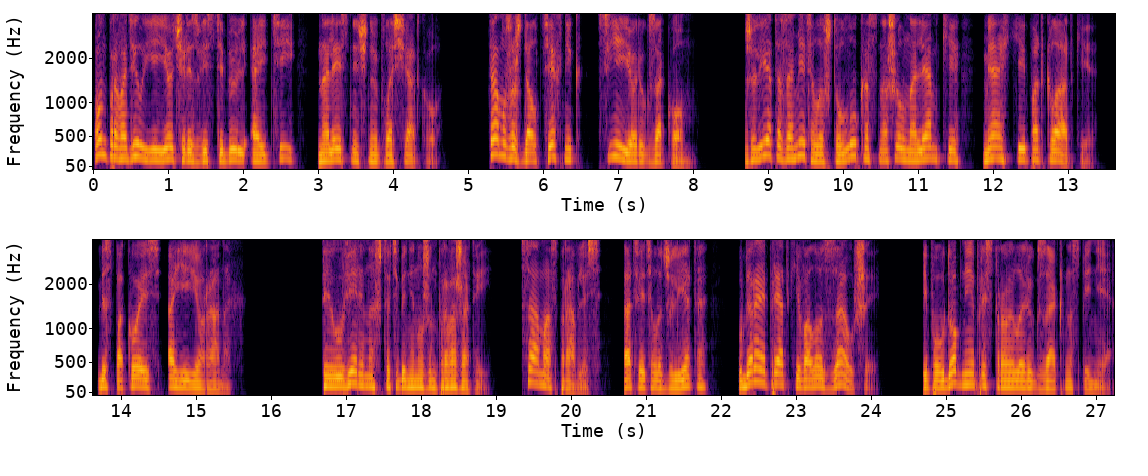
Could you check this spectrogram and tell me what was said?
Он проводил ее через вестибюль IT на лестничную площадку. Там уже ждал техник с ее рюкзаком. Джульетта заметила, что Лукас нашел на лямке мягкие подкладки, беспокоясь о ее ранах. «Ты уверена, что тебе не нужен провожатый?» «Сама справлюсь», — ответила Джульетта, убирая прядки волос за уши и поудобнее пристроила рюкзак на спине.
